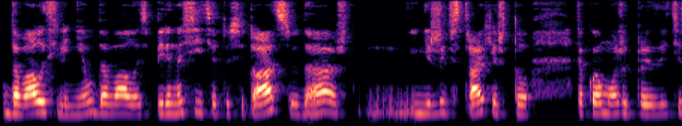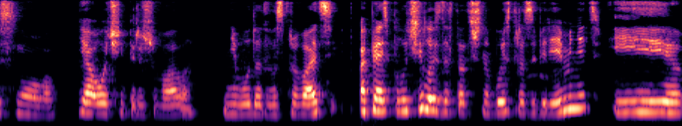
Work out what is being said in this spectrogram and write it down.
удавалось или не удавалось переносить эту ситуацию, да, и не жить в страхе, что такое может произойти снова? Я очень переживала не буду этого скрывать. Опять получилось достаточно быстро забеременеть. И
